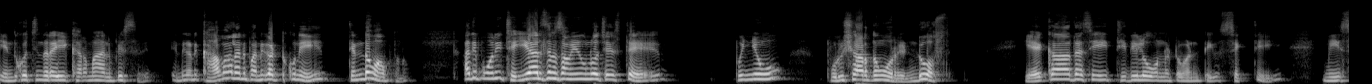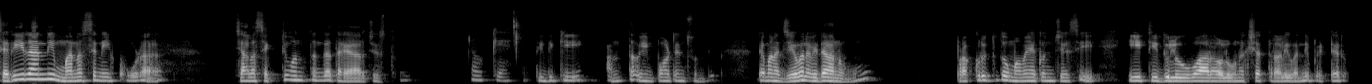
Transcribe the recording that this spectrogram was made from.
ఎందుకు వచ్చిందిరా ఈ కర్మ అనిపిస్తుంది? ఎందుకంటే కావాలని పని కట్టుకుని తినడం ఆపుతున్నాం. అది పోనీ చెయ్యాల్సిన సమయంలో చేస్తే పుణ్యము పురుషార్థము రెండూ వస్తాయి. ఏకాదశి తిథిలో ఉన్నటువంటి శక్తి మీ శరీరాన్ని మనసుని కూడా చాలా శక్తివంతంగా తయారు చేస్తుంది. ఓకే. తిథికి అంత ఇంపార్టెన్స్ ఉంది. అంటే మన జీవన విధానం ప్రకృతితో మమేకం చేసి ఈ తిథులు వారాలు నక్షత్రాలు ఇవన్నీ పెట్టారు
